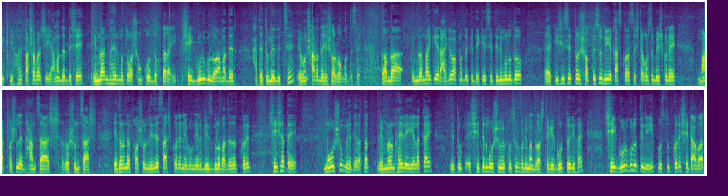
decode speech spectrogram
বিক্রি হয়। পাশাপাশি আমাদের দেশে ইমরান ভাইয়ের মতো অসংখ্য উদ্যোক্তারাই সেই গুড়গুলো আমাদের হাতে তুলে দিচ্ছে এবং সারা দেশে সরবরাহ করতেছে। তো আমরা ইমরান ভাইকে এর আগেও আপনাদেরকে দেখিয়েছি। তিনি মূলত কৃষি সেক্টরে সব কিছু নিয়ে কাজ করার চেষ্টা করছে। বেশ করে মাঠ ফসলের ধান চাষ, রসুন চাষ, এ ধরনের ফসল নিজে চাষ করেন এবং এর বীজগুলো বাজারজাত করেন। সেই সাথে মৌসুম ভেদে, অর্থাৎ ইমরান ভাইয়ের এই এলাকায় যেহেতু শীতের মৌসুমে প্রচুর পরিমাণ রস থেকে গুড় তৈরি হয় সেই গুড়গুলো তিনি প্রস্তুত করে সেটা আবার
